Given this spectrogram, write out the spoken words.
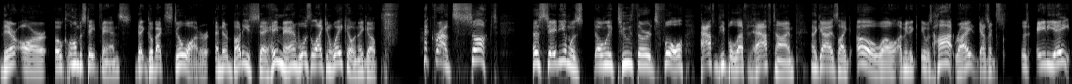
there are Oklahoma State fans that go back to Stillwater and their buddies say, "Hey, man, what was it like in Waco?" And they go, "That crowd sucked." The stadium was only two thirds full. Half the people left at halftime. And the guy's like, oh, well, I mean, it, it was hot, right? The guy's like, it was 88,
